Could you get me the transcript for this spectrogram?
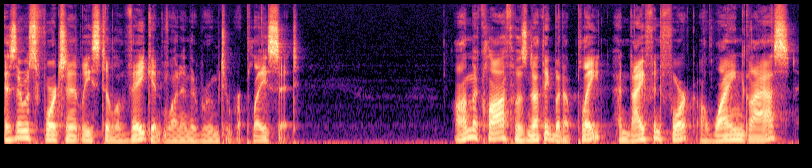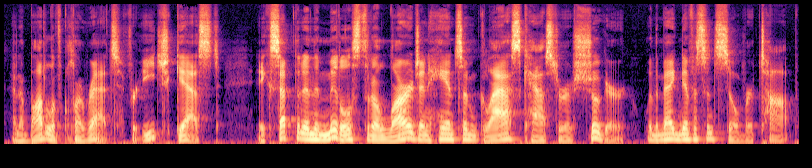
as there was fortunately still a vacant one in the room to replace it. On the cloth was nothing but a plate, a knife and fork, a wine glass, and a bottle of claret for each guest, except that in the middle stood a large and handsome glass caster of sugar with a magnificent silver top.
